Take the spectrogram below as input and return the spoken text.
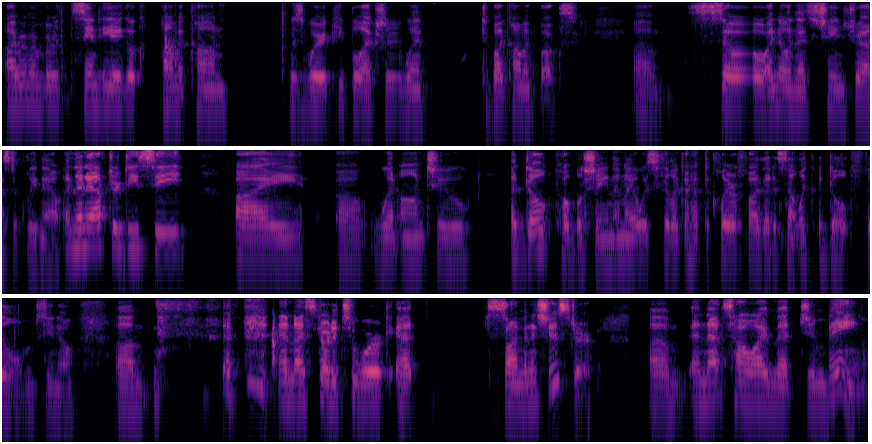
I remember San Diego Comic Con was where people actually went to buy comic books. Um, so I know, and that's changed drastically now. And then after DC, I uh, went on to adult publishing, and I always feel like I have to clarify that it's not like adult films, you know. Um, and I started to work at Simon and Schuster, um, and that's how I met Jim Baen.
